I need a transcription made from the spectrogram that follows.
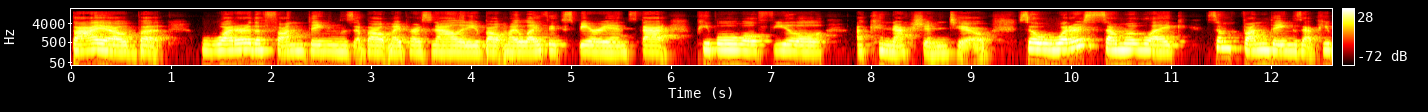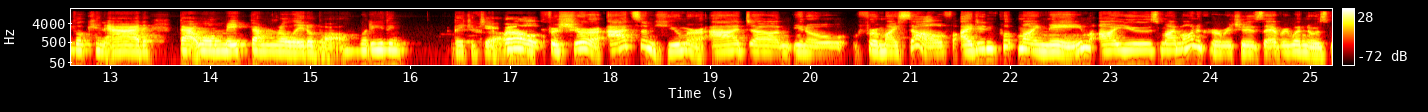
bio, but what are the fun things about my personality, about my life experience that people will feel a connection to. So, what are some of like some fun things that people can add that will make them relatable? What do you think they could do? Well, for sure. Add some humor. Add, um, you know, for myself, I didn't put my name. I use my moniker, which is everyone knows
